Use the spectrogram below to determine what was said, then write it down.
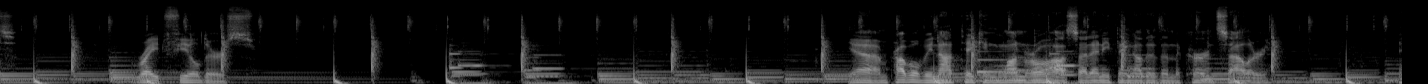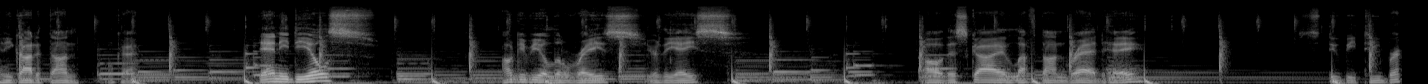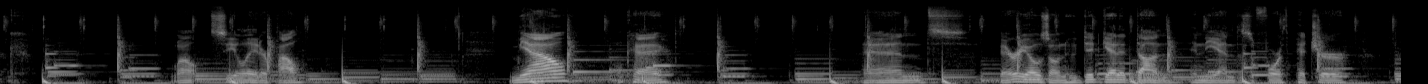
right fielders. Yeah, I'm probably not taking Juan Rojas at anything other than the current salary. And he got it done. Okay. Danny Deals. I'll give you a little raise. You're the ace. Oh, this guy left on red, hey? Stubby Two Brick. Well, see you later, pal. Meow. Okay. And Barry Ozone, who did get it done in the end as a fourth pitcher.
